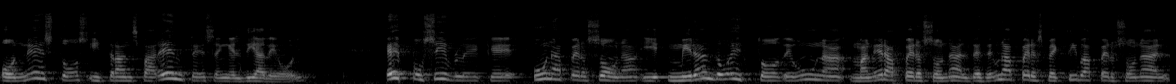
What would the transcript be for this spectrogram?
honestos y transparentes en el día de hoy. Es posible que una persona, y mirando esto de una manera personal, desde una perspectiva personal,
